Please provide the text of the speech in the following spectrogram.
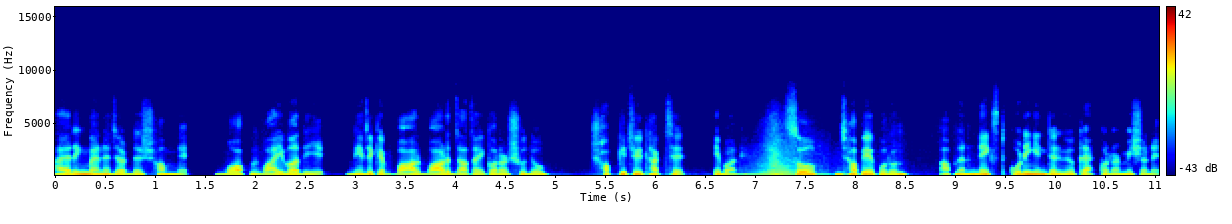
হায়ারিং ম্যানেজারদের সামনে মক ভাইভা দিয়ে নিজেকে বারবার যাচাই করার সুযোগ সব কিছুই থাকছে এবারে। সো ঝাঁপিয়ে পড়ুন আপনার নেক্সট কোডিং ইন্টারভিউ ক্র্যাক করার মিশনে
